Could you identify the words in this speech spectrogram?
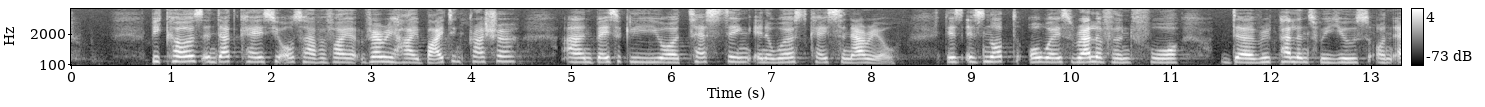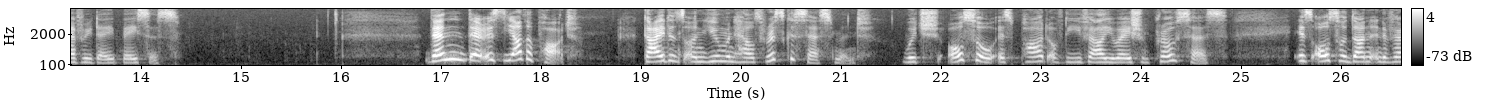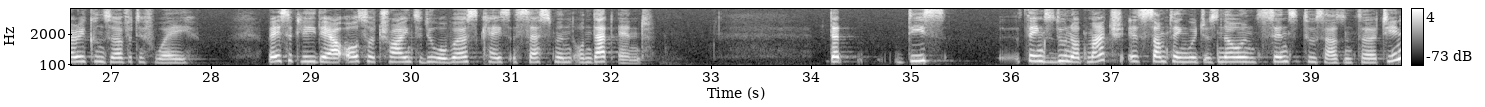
because in that case you also have a very high biting pressure and basically you are testing in a worst case scenario. This is not always relevant for the repellents we use on everyday basis. Then there is the other part, guidance on human health risk assessment, which also is part of the evaluation process, is also done in a very conservative way. Basically, they are also trying to do a worst case assessment on that end. That these things do not match is something which is known since 2013.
